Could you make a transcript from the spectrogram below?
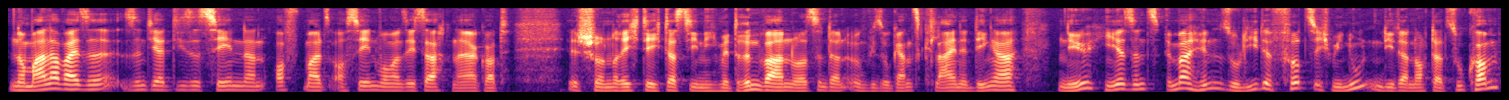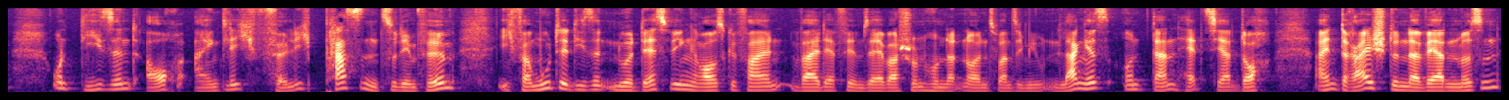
Normalerweise sind ja diese Szenen dann oftmals auch Szenen, wo man sich sagt, naja Gott, ist schon richtig, dass die nicht mit drin waren oder es sind dann irgendwie so ganz kleine Dinger. Nö, hier sind es immerhin solide 40 Minuten, die dann noch dazukommen und die sind auch eigentlich völlig passend zu dem Film. Ich vermute, die sind nur deswegen rausgefallen, weil der Film selber schon 129 Minuten lang ist und dann hätte es ja doch ein Dreistünder werden müssen.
